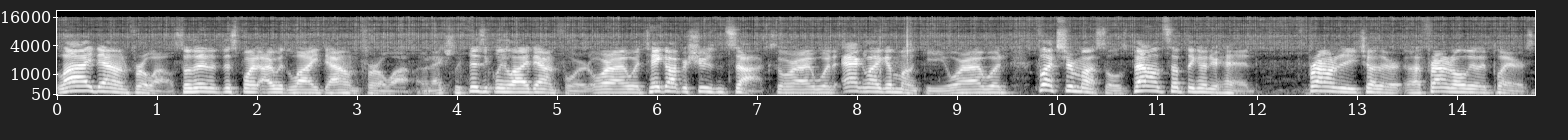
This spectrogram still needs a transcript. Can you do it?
lie down for a while. So then at this point, I would lie down for a while. I would actually physically lie down for it. Or I would take off your shoes and socks. Or I would act like a monkey. Or I would flex your muscles, balance something on your head, frown at each other, uh, frown at all the other players.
